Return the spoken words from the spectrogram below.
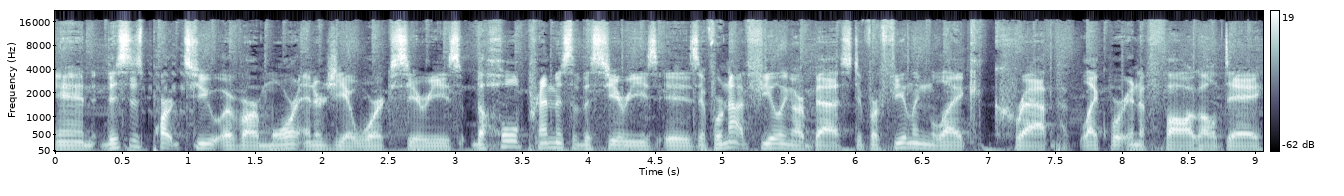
And this is part two of our More Energy at Work series. The whole premise of the series is if we're not feeling our best, if we're feeling like crap, like we're in a fog all day,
